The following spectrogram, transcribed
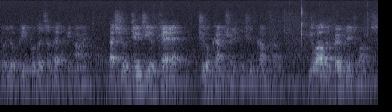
for your people that are left behind. That's your duty of care to your country that you've come from. You are the privileged ones.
